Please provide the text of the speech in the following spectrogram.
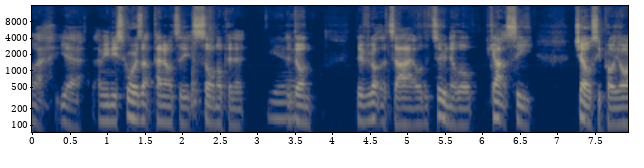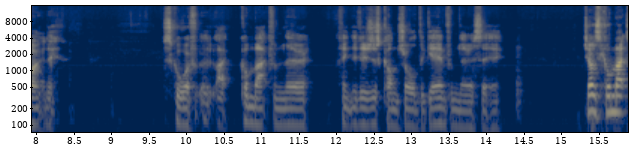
Well, yeah, I mean, he scores that penalty, it's sewn up in it. Yeah. They're done. They've got the title. They're 2 0 up. You can't see Chelsea probably aren't going to score, like, come back from there. I think they just controlled the game from there, City. Chelsea come back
